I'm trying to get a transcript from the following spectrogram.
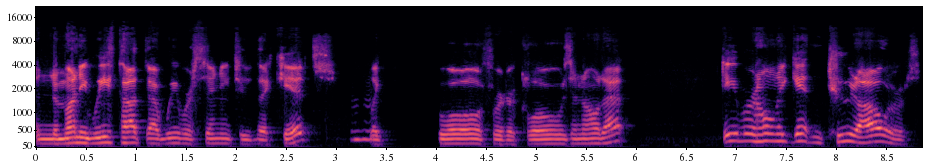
and the money we thought that we were sending to the kids, Mhm. like school for their clothes and all that, they were only getting two dollars.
